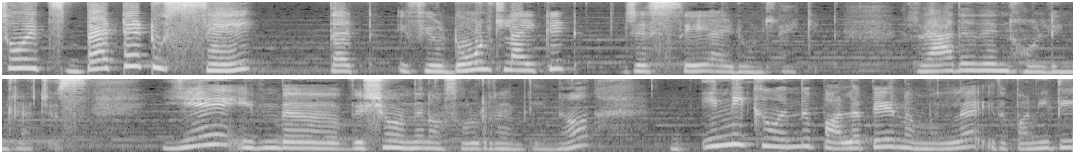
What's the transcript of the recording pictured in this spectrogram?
So it's better to say that if you don't like it just say I don't like it rather then holding grudges ஏன் இந்த விஷயம் வந்து நான் சொல்கிறேன் அப்படின்னா இன்றைக்கி வந்து பல பேர் நம்மள இதை பண்ணிகிட்டே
